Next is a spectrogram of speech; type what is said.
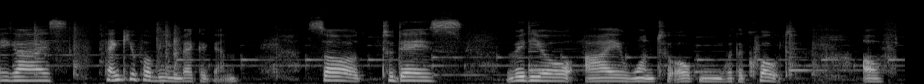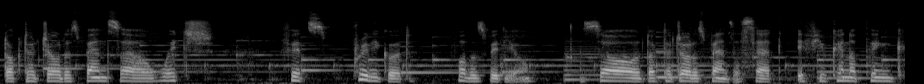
Hey guys, thank you for being back again. So, today's video I want to open with a quote of Dr. Joe Dispenza, which fits pretty good for this video. So, Dr. Joe Dispenza said, If you cannot think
